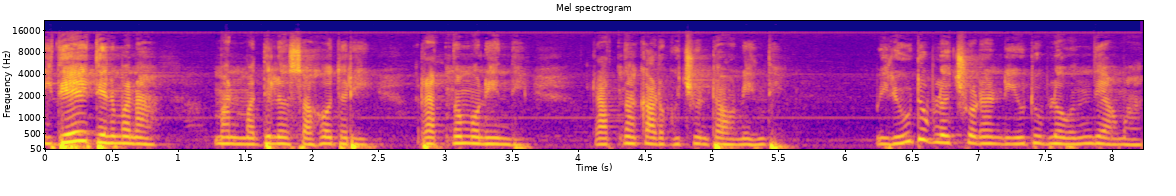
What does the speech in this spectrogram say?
ఇదే దినమన మన మధ్యలో సహోదరి రత్నం ఉనింది రత్న కాడ కూర్చుంటా ఉనింది మీరు యూట్యూబ్లో చూడండి యూట్యూబ్లో ఉంది ఆమె.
